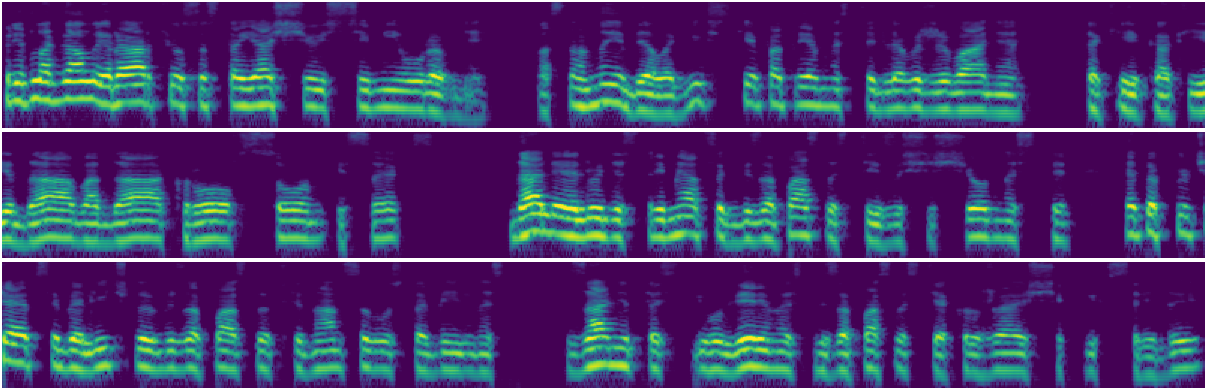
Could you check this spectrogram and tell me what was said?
предлагал иерархию, состоящую из семи уровней. Основные биологические потребности для выживания, такие как еда, вода, кровь, сон и секс. Далее люди стремятся к безопасности и защищенности. Это включает в себя личную безопасность, финансовую стабильность, занятость и уверенность в безопасности окружающих их среды.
